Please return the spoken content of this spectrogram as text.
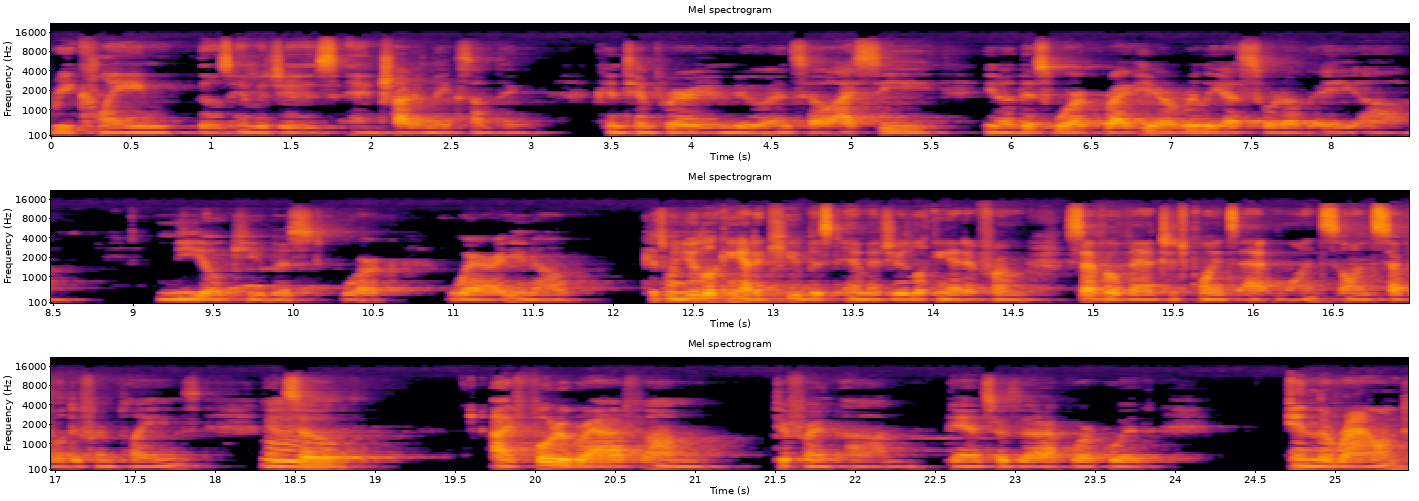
reclaim those images and try to make something contemporary and new and so i see you know this work right here really as sort of a um, neo-cubist work where you know because when you're looking at a cubist image you're looking at it from several vantage points at once on several different planes and mm. so i photograph um, different um, dancers that i've worked with in the round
